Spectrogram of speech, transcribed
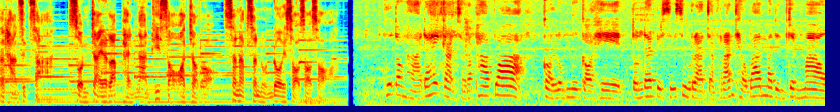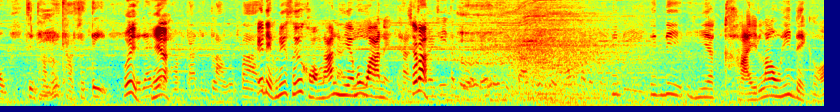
สถานศึกษา สนใจรับแผนงานที่สอจร สนับสนุนโดยสสส ผู้ต้องหาได้ให้การสารภาพว่าก่อนลงมือก่อเหตุ ตนได้ไปซื้อสุราจากร้านแถวบ้านมาดื่มจนเมา จึงทำให้ขาดสติเฮ้ยและได้เฮียกระทำการดังกล่าวลงไปไอเด็กคนนี้ซื้อของร้านเฮียเมื่อวานนี่ทางใช่ป่ะเจ้าหน้าที่ตำรวจได้เร่งติดตามที่เกี่ยวข้องมาดำเนินคดีนี่นี่เฮียขายเหล้าให้เด็กเหรอ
